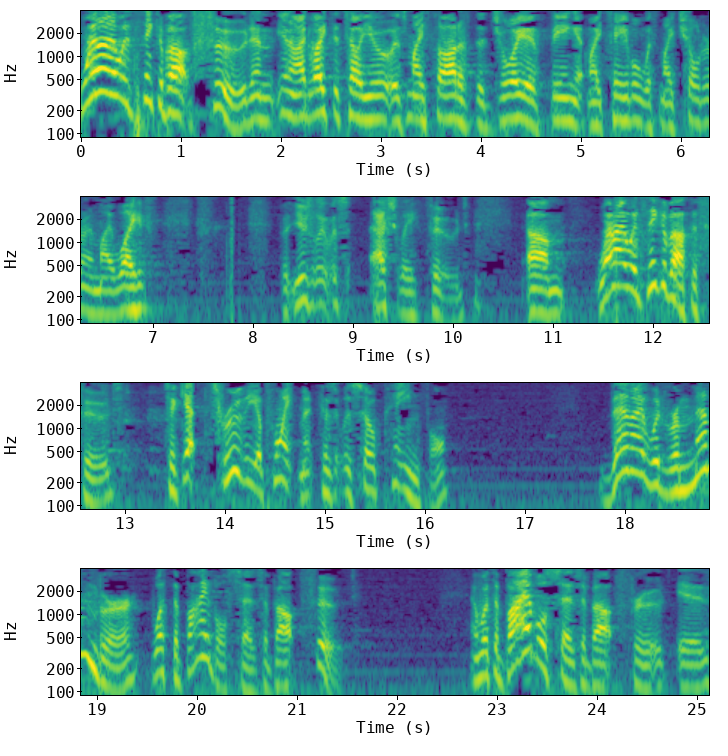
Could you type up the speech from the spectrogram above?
when I would think about food, and you know, I'd like to tell you it was my thought of the joy of being at my table with my children and my wife, but usually it was actually food. Um, when I would think about the food, to get through the appointment because it was so painful, then I would remember what the Bible says about food. And what the Bible says about fruit is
